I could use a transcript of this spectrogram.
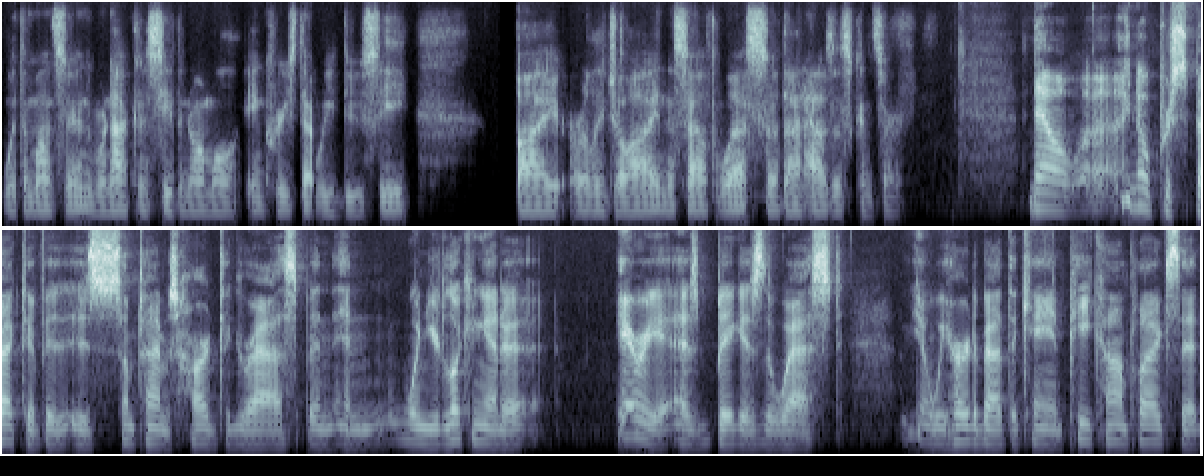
with the monsoon. We're not going to see the normal increase that we do see by early July in the Southwest. So that has us concerned. Now, uh, I know perspective is, sometimes hard to grasp, and, and when you're looking at an area as big as the West, you know, we heard about the KNP complex that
